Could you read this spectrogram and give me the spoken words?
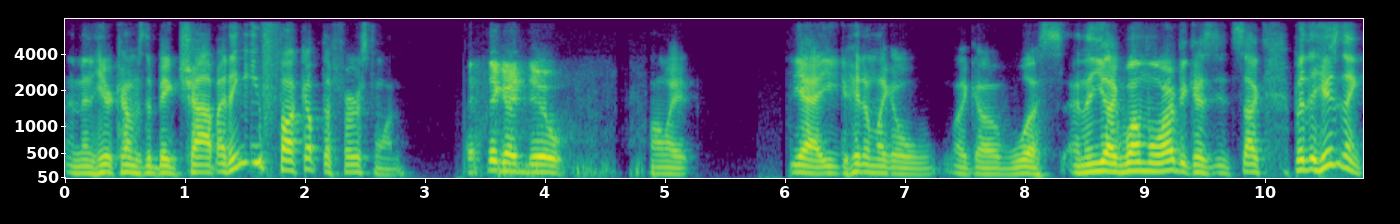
And then here comes the big chop. I think you fuck up the first one. I think I do. Oh wait. Yeah, you hit him like a like a wuss, and then you like one more because it sucks. But the, here's the thing:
